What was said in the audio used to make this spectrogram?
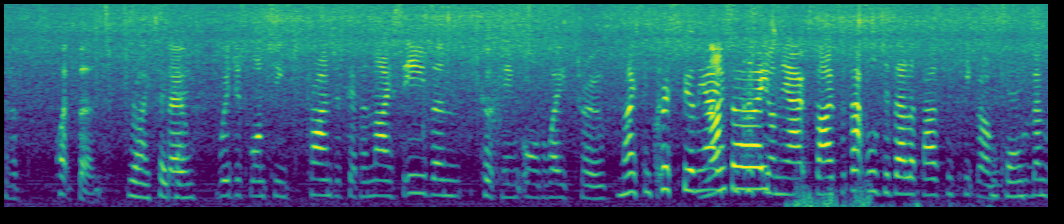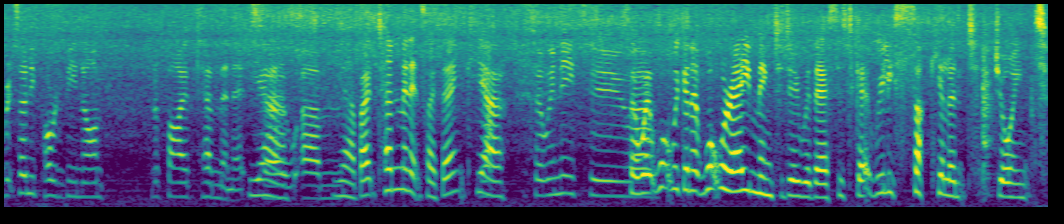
sort of quite burnt. Right, okay. So we're just wanting to try and just get a nice even cooking all the way through. nice and crispy on the nice and crispy on the outside, but that will develop as we keep going. Okay. Remember, it's only probably been on sort of five, ten minutes. yeah. So, um, yeah, about 10 minutes, I think. Yeah. So we need to. So uh, we're, what we're going to, what we're aiming to do with this is to get a really succulent joint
